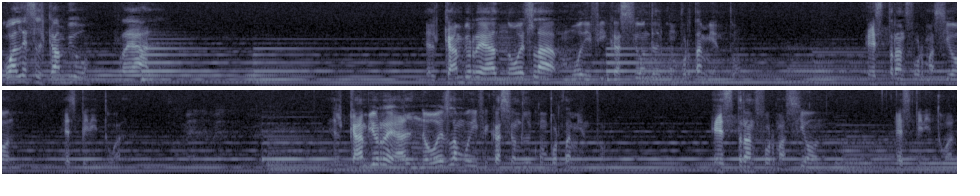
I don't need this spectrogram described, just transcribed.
¿cuál es el cambio real? cambio real no es la modificación del comportamiento, es transformación espiritual. El cambio real no es la modificación del comportamiento, es transformación espiritual.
